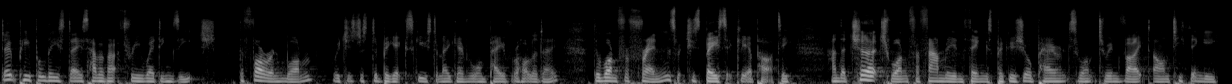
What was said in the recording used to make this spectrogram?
don't people these days have about three weddings each? The foreign one, which is just a big excuse to make everyone pay for a holiday, the one for friends, which is basically a party, and the church one for family and things because your parents want to invite Auntie Thingy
